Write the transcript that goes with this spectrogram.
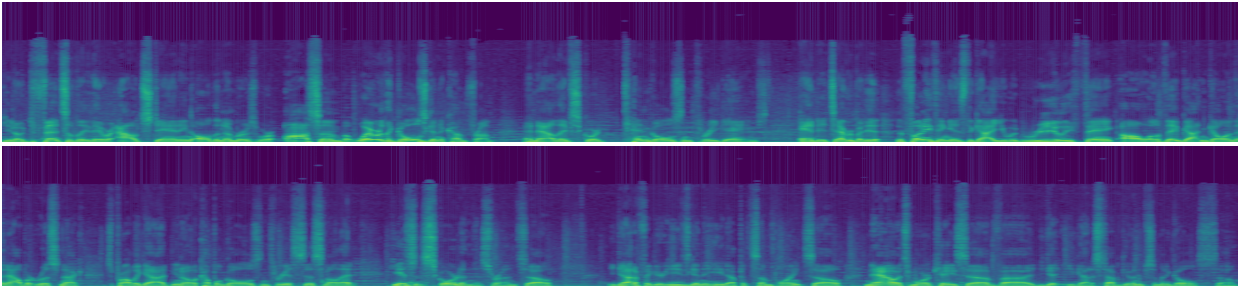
you know defensively they were outstanding. All the numbers were awesome, but where were the goals going to come from? And now they've scored ten goals in three games. And it's everybody. The funny thing is, the guy you would really think, oh, well, if they've gotten going, then Albert Rusnak has probably got, you know, a couple goals and three assists and all that. He hasn't scored in this run. So you got to figure he's going to heat up at some point. So now it's more a case of uh, you get you got to stop giving up so many goals. So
